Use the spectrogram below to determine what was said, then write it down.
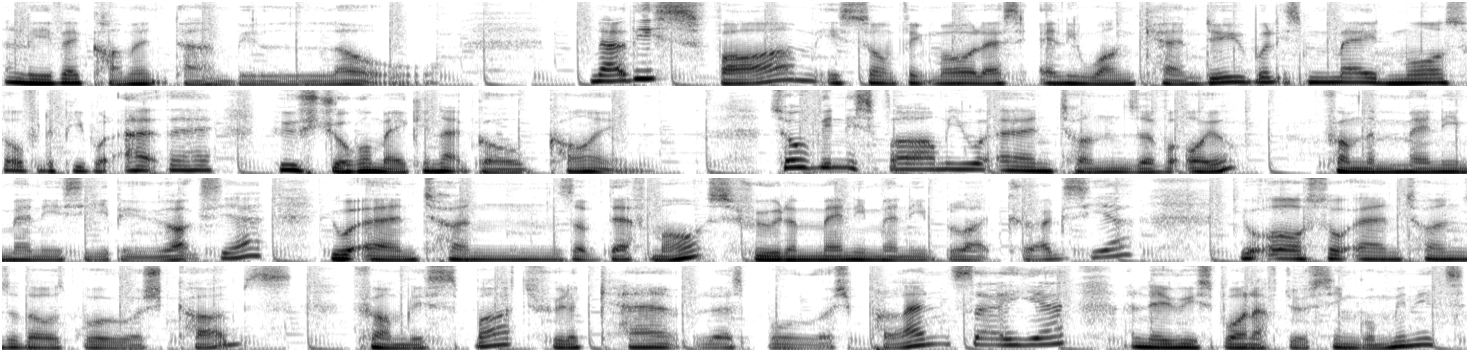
and leave a comment down below. Now this farm is something more or less anyone can do but it's made more so for the people out there who struggle making that gold coin. So within this farm you will earn tons of oil, from the many many seeping rocks here. You will earn tons of death moss through the many many blight crags here. You also earn tons of those bulrush cubs from this spot through the countless bulrush plants that are here and they respawn after a single minute.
